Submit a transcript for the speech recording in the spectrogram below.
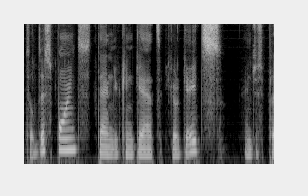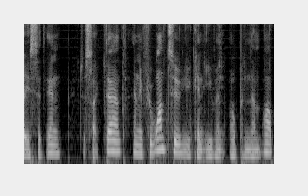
till this point. Then you can get your gates and just place it in just like that. And if you want to, you can even open them up.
